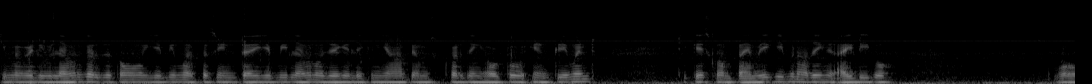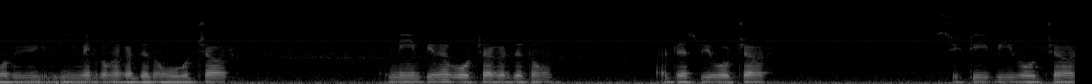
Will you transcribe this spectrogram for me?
کی میں ویلیو الیون کر دیتا ہوں۔ یہ بھی ہمارے پاس انٹ ہے، یہ بھی الیون ہو جائے گا، لیکن یہاں پہ ہم اس کو کر دیں گے آٹو انکریمنٹ ٹھیک ہے، اس کو ہم پرائمری کی بنا دیں گے آئی ڈی کو۔ اور ای میل کو میں کر دیتا ہوں ووٹ چار نیم بھی میں ووٹ چار کر دیتا ہوں ایڈریس بھی ووٹ چار سٹی بھی ووٹ چار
